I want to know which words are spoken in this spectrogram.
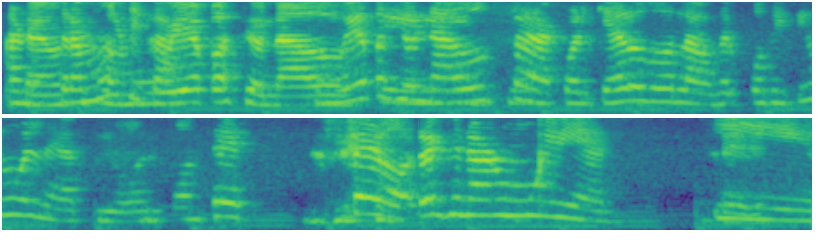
a nuestra música. Son muy apasionados. muy apasionados para cualquiera de los dos lados, el positivo o el negativo. Entonces, pero reaccionaron muy bien. Y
